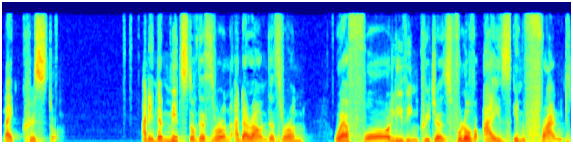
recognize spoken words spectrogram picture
Like crystal. And in the midst of the throne and around the throne were four living creatures full of eyes in front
